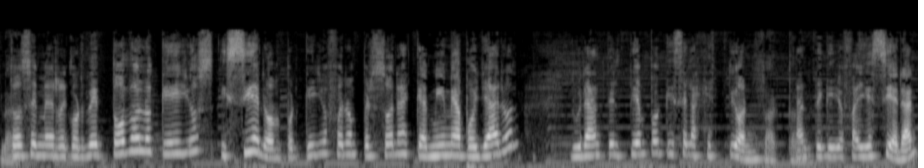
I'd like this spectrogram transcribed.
Entonces me recordé todo lo que ellos hicieron, porque ellos fueron personas que a mí me apoyaron durante el tiempo que hice la gestión, antes que ellos fallecieran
